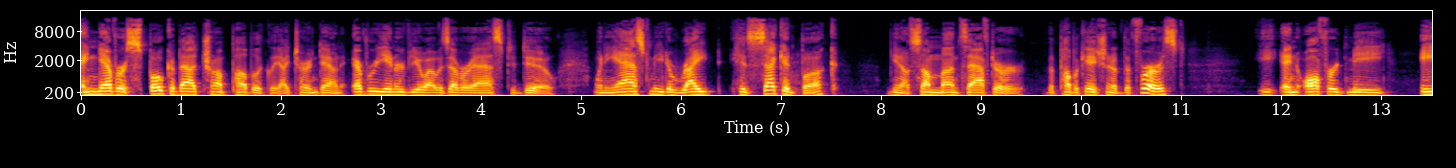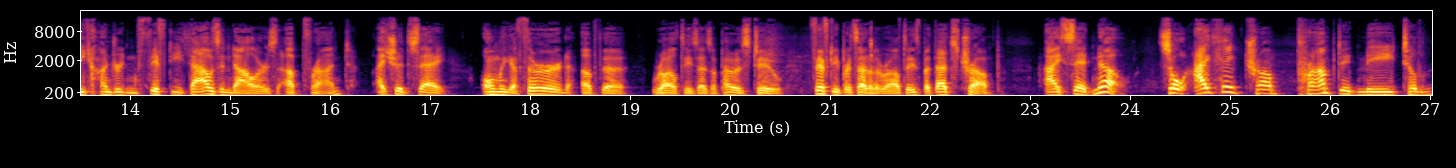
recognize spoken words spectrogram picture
I never spoke about Trump publicly. I turned down every interview I was ever asked to do. When he asked me to write his second book, you know, some months after the publication of the first, and offered me $850,000 up front, I should say only a third of the royalties as opposed to 50% of the royalties, but that's Trump. I said no. So I think Trump prompted me to,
